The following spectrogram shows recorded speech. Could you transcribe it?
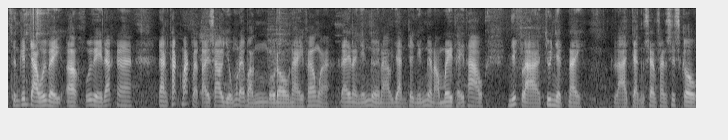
xin kính chào quý vị. À, quý vị đang ờ, đang thắc mắc là tại sao Dũng lại bận bộ đồ này phải không ạ? À? đây là những người nào dành cho những người nào mê thể thao nhất là chủ nhật này là trận San Francisco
